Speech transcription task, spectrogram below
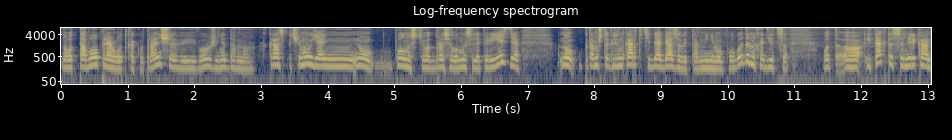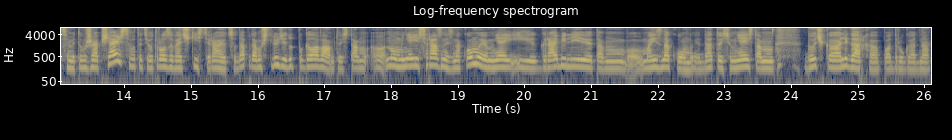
но вот того прям вот как вот раньше, его уже нет давно. Как раз почему я, ну, полностью отбросила мысль о переезде, ну, потому что грин-карта тебя обязывает там минимум полгода находиться. Вот э, и так-то с американцами ты уже общаешься, вот эти вот розовые очки стираются, да, потому что люди идут по головам. То есть там, э, ну, у меня есть разные знакомые, у меня и грабили там э, мои знакомые, да, то есть у меня есть там дочка олигарха, подруга одна.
